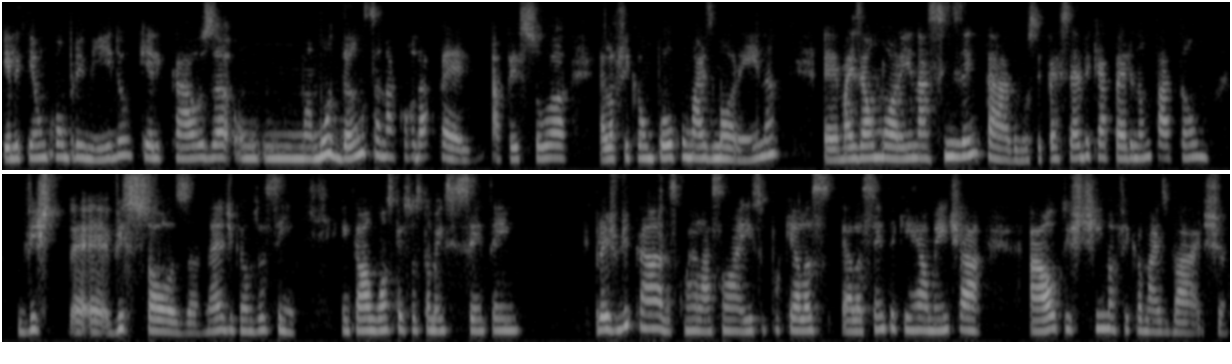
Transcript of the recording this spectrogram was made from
ele tem um comprimido que ele causa um, uma mudança na cor da pele. A pessoa, ela fica um pouco mais morena, é, mas é um moreno acinzentado. Você percebe que a pele não está tão vis, é, é, viçosa, né, digamos assim. Então, algumas pessoas também se sentem prejudicadas com relação a isso, porque elas, elas sentem que realmente a, a autoestima fica mais baixa,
